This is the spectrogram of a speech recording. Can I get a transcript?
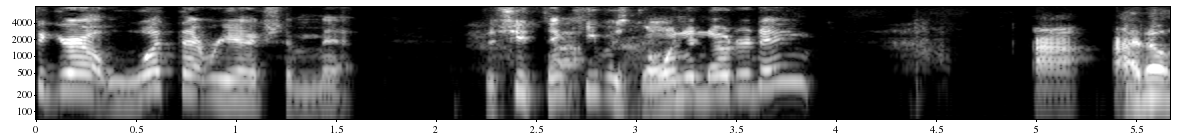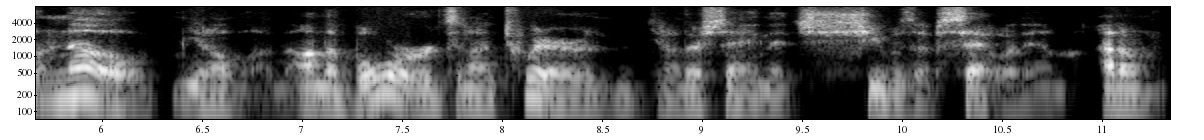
figure out what that reaction meant. Did she think he was going to Notre Dame? I, I don't know. You know, on the boards and on Twitter, you know, they're saying that she was upset with him. I don't.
